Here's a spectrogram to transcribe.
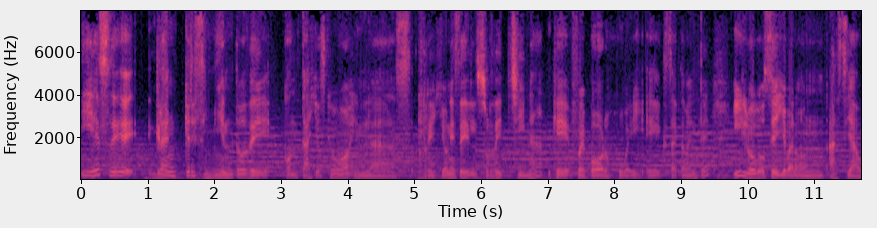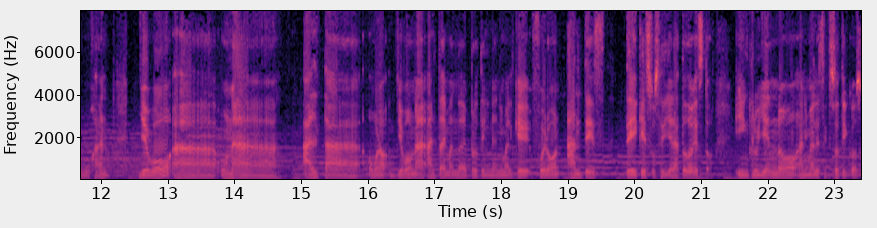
Y ese gran crecimiento de contagios que hubo en las regiones del sur de China, que fue por Hubei exactamente, y luego se llevaron hacia Wuhan, llevó a una alta, bueno, llevó una alta demanda de proteína animal que fueron antes de que sucediera todo esto, incluyendo animales exóticos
